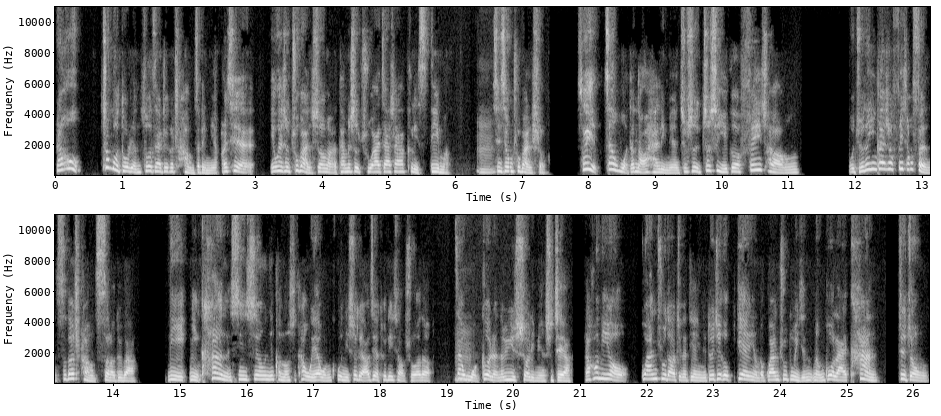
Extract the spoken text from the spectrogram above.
然后这么多人坐在这个场子里面，而且因为是出版社嘛，他们是出阿加莎·克里斯蒂嘛，嗯新兴出版社，所以在我的脑海里面，就是这是一个非常，我觉得应该是非常粉丝的场次了，对吧？你你看新星，你可能是看午夜文库，你是了解推理小说的，在嗯我个人的预设里面是这样。然后你有关注到这个电影，你对这个电影的关注度已经能够来看这种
